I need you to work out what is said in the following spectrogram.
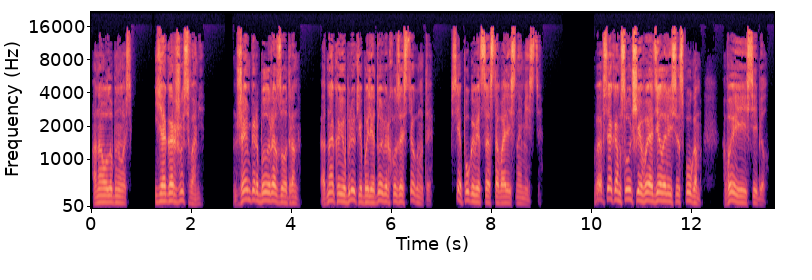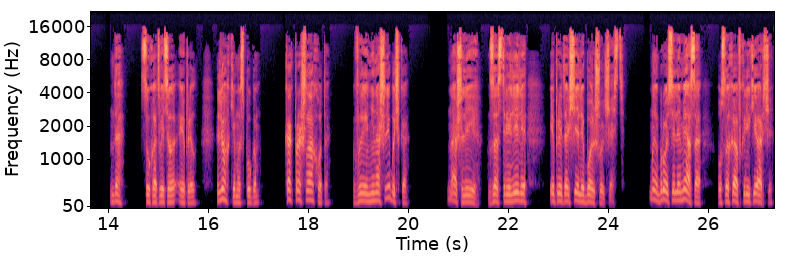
Она улыбнулась. «Я горжусь вами». Джемпер был разодран, Однако ее брюки были доверху застегнуты, все пуговицы оставались на месте. «Во всяком случае, вы отделались испугом, вы и Сибил». «Да», — сухо ответила Эйприл, — «легким испугом. Как прошла охота? Вы не нашли бычка?» «Нашли, застрелили и притащили большую часть. Мы бросили мясо, услыхав крики Арчи».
